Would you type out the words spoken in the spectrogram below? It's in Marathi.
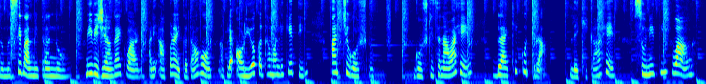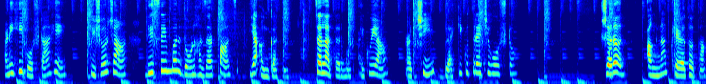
नमस्ते बालमित्रांनो. मी विजया गायकवाड आणि आपण ऐकत आहोत आपल्या ऑडिओ कथा मालिकेतील आजची गोष्ट. गोष्टीचं नाव आहे ब्लॅकी कुत्रा. लेखिका आहेत सुनीती वाघ आणि ही गोष्ट आहे किशोरच्या डिसेंबर दोन हजार पाच या अंकातील. चला तर मग ऐकूया आजची ब्लॅकी कुत्र्याची गोष्ट. शरद अंगणात खेळत होता.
